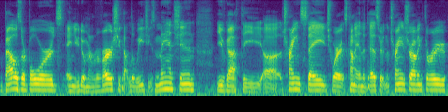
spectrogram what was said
Bowser boards, and you do them in reverse. You got Luigi's Mansion. You've got the uh, train stage where it's kind of in the desert and the train's driving through.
